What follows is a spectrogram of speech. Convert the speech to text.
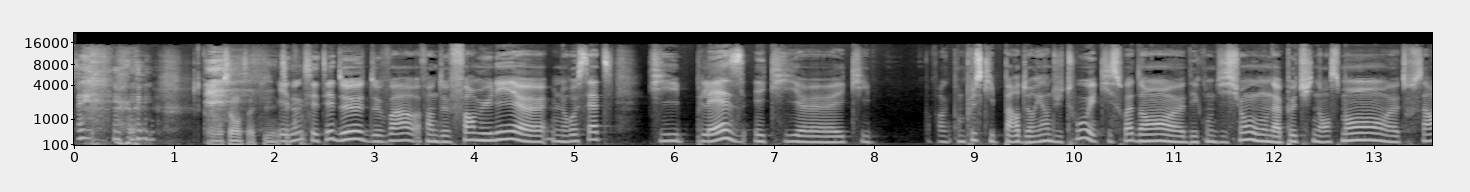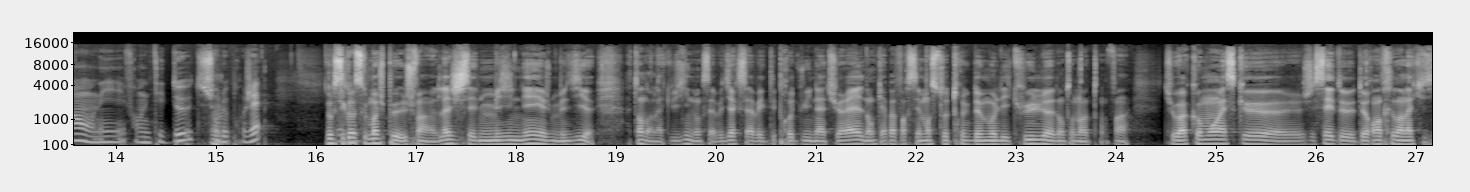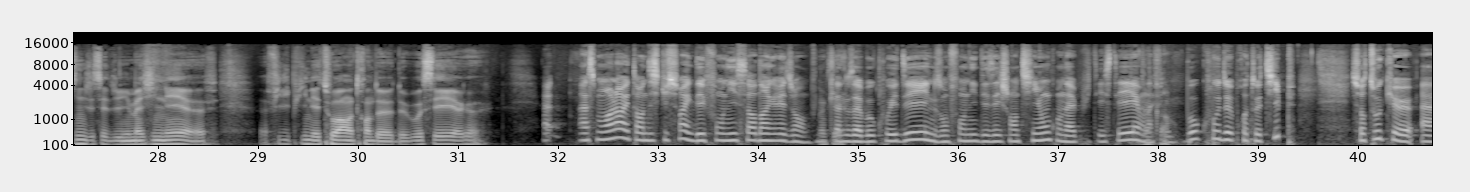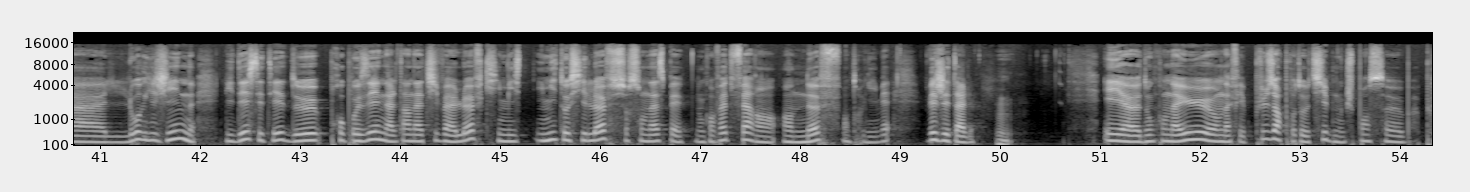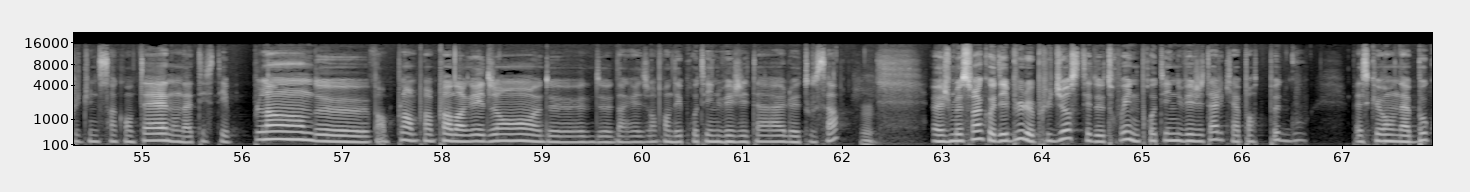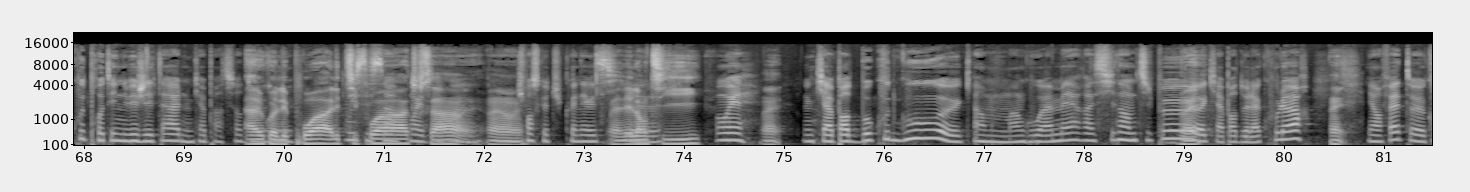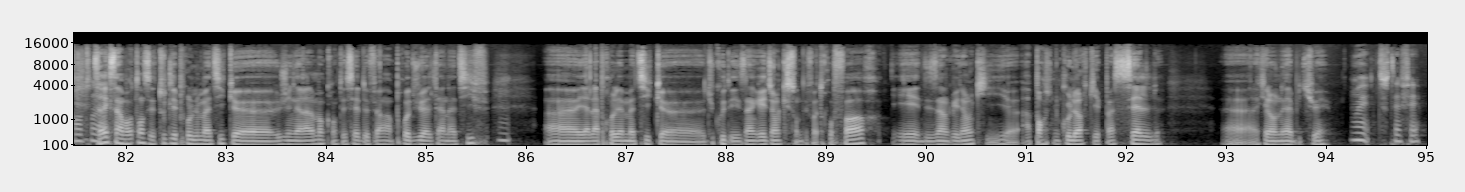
Cuisine Et donc cool. c'était de de voir, enfin de formuler euh, une recette qui plaise et qui euh, et qui enfin en plus qui part de rien du tout et qui soit dans euh, des conditions où on a peu de financement, euh, tout ça. On est, enfin on était deux sur le projet. Donc c'est quoi Parce que moi je peux, enfin là j'essaie de m'imaginer, je me dis, euh, attends dans la cuisine, donc ça veut dire que c'est avec des produits naturels, donc il y a pas forcément ce truc de molécules dont on entend. Enfin, tu vois comment est-ce que euh, j'essaie de, de rentrer dans la cuisine, j'essaie de imaginer euh, Philippine et toi en train de, de bosser. À ce moment-là, on était en discussion avec des fournisseurs d'ingrédients. Donc ça nous a beaucoup aidé. Ils nous ont fourni des échantillons qu'on a pu tester. On a fait beaucoup de prototypes. Surtout que à l'origine, l'idée c'était de proposer une alternative à l'œuf qui imi- imite aussi l'œuf sur son aspect. Donc en fait, faire un, un œuf entre guillemets végétal. Mm. Et euh, donc on a eu, on a fait plusieurs prototypes. Donc je pense euh, bah, plus d'une cinquantaine. On a testé plein de, enfin plein plein plein d'ingrédients, de de- d'ingrédients, enfin des protéines végétales, tout ça. Mm. Euh, je me souviens qu'au début, le plus dur, c'était de trouver une protéine végétale qui apporte peu de goût. Parce qu'on a beaucoup de protéines végétales, donc à partir de... Ah quoi, les pois, les petits pois, ça, tout ouais, ça. donc, ouais, ouais, Je pense que tu connais aussi. Les euh, lentilles. Ouais. Ouais. Donc qui apporte beaucoup de goût, euh, un, un goût amer, acide un petit peu, Ouais. euh, qui apporte de la couleur. Ouais. Et en fait, euh, quand on C'est a... vrai que c'est important, c'est toutes les problématiques euh, généralement quand tu essaies de faire un produit alternatif. Mm. Il y a la problématique du coup des ingrédients qui sont des fois trop forts et des ingrédients qui apportent une couleur qui est pas celle à laquelle on est habitué. Ouais, tout à fait.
